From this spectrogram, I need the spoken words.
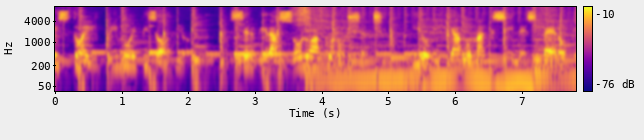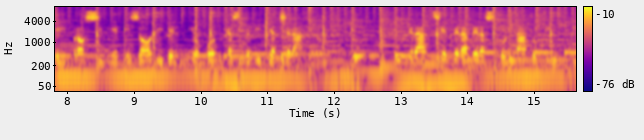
Questo è il primo episodio. Servirà solo a conoscerci. Io mi chiamo Maxine e spero che i prossimi episodi del mio podcast vi piaceranno. Grazie per aver ascoltato fin qui.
